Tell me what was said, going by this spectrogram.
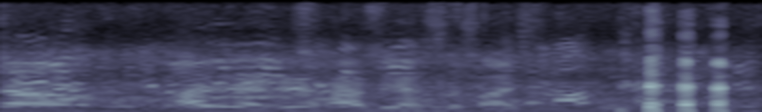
No, I didn't do have the exercise.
